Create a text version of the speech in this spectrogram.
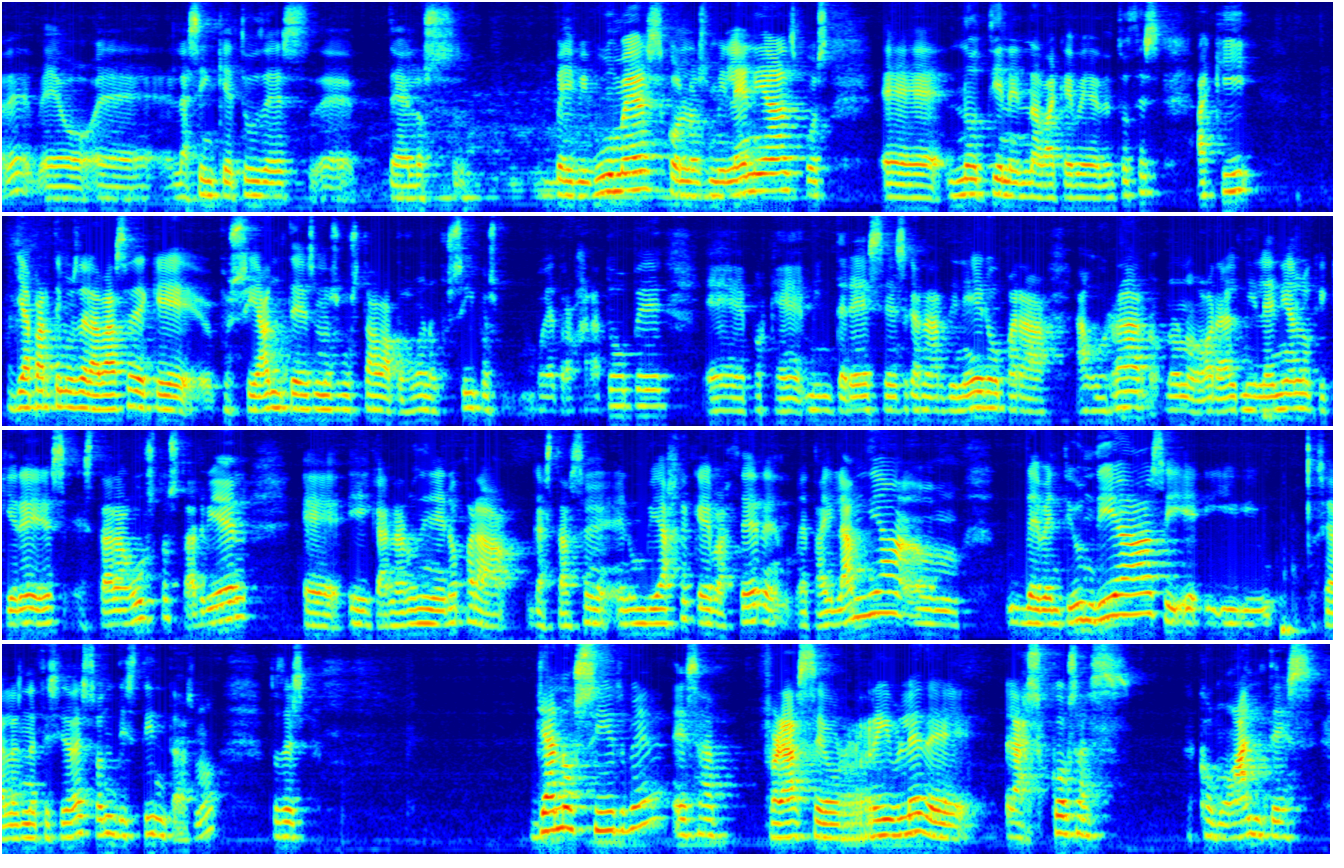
Veo eh, las inquietudes eh, de los baby boomers con los millennials, pues eh, no tienen nada que ver. Entonces, aquí ya partimos de la base de que, pues si antes nos gustaba, pues bueno, pues sí, pues voy a trabajar a tope, eh, porque mi interés es ganar dinero para ahorrar. No, no, ahora el millennial lo que quiere es estar a gusto, estar bien eh, y ganar un dinero para gastarse en un viaje que va a hacer en Tailandia um, de 21 días y o sea, las necesidades son distintas, ¿no? Entonces, ya no sirve esa frase horrible de las cosas como antes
